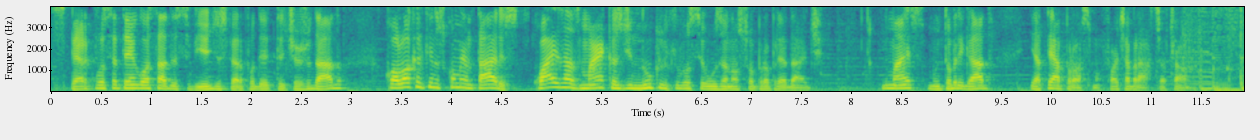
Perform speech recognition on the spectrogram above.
Espero que você tenha gostado desse vídeo, espero poder ter te ajudado. Coloca aqui nos comentários quais as marcas de núcleo que você usa na sua propriedade. No mais, muito obrigado e até a próxima. Forte abraço, tchau, tchau.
